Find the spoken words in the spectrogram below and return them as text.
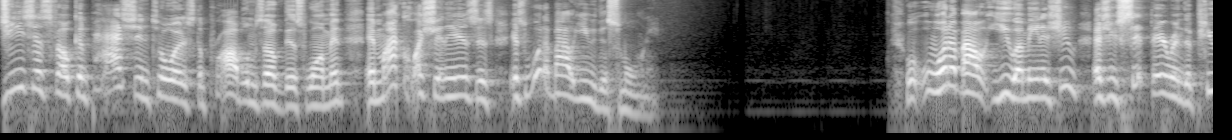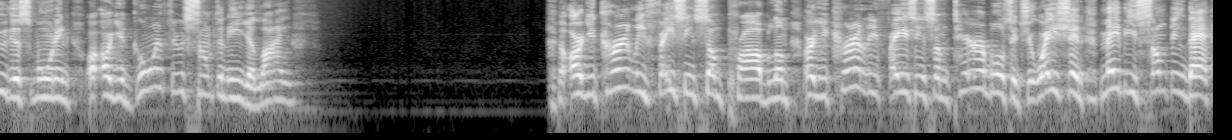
Jesus felt compassion towards the problems of this woman. And my question is, is, is what about you this morning? What about you? I mean, as you as you sit there in the pew this morning, are you going through something in your life? Are you currently facing some problem? Are you currently facing some terrible situation? Maybe something that,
